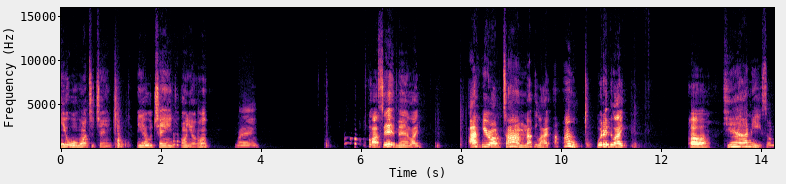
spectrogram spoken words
you will want to change. And you will change on your own. Right. I said, man. Like, I hear all the time, and I'd be like, uh uh Where they'd be like, uh, yeah, I need some,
